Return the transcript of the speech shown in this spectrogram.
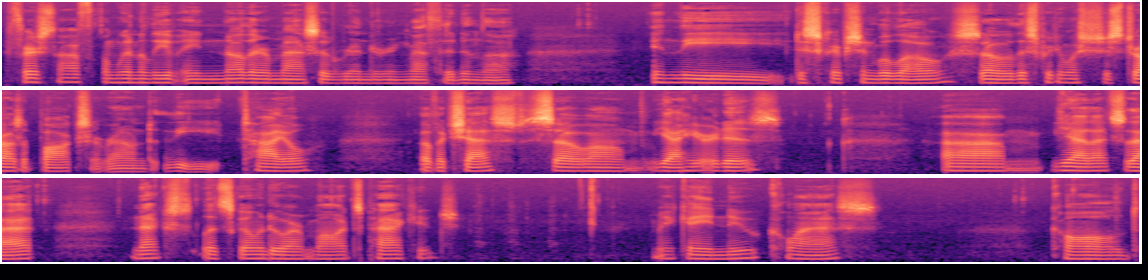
First off, I'm going to leave another massive rendering method in the in the description below. So this pretty much just draws a box around the tile of a chest. So um, yeah, here it is. Um, yeah, that's that. Next, let's go into our mods package. Make a new class called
